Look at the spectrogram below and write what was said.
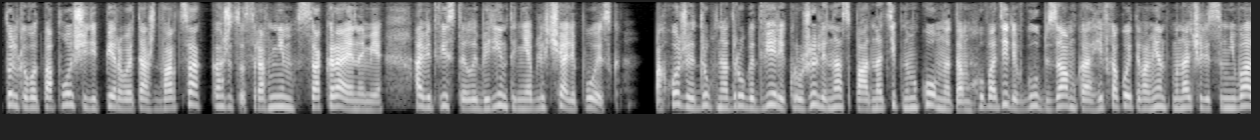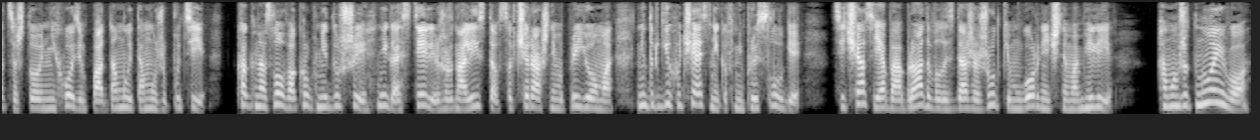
Только вот по площади первый этаж дворца кажется сравним с окраинами, а ветвистые лабиринты не облегчали поиск. Похожие друг на друга двери кружили нас по однотипным комнатам, уводили вглубь замка, и в какой-то момент мы начали сомневаться, что не ходим по одному и тому же пути. Как назло, вокруг ни души, ни гостей, журналистов со вчерашнего приема, ни других участников, ни прислуги. Сейчас я бы обрадовалась даже жутким горничным Амели. А может, ну его?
